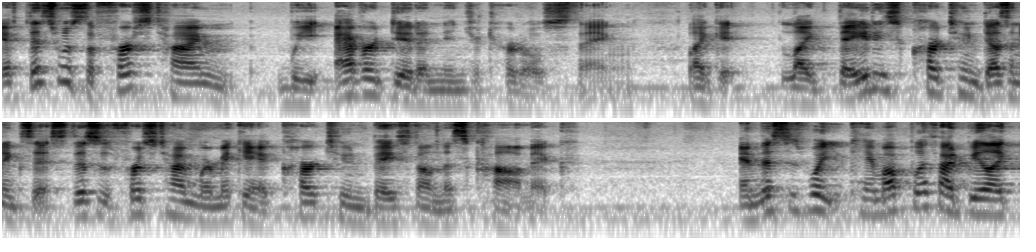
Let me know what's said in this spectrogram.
if this was the first time we ever did a Ninja Turtles thing, like it, like the '80s cartoon doesn't exist. This is the first time we're making a cartoon based on this comic, and this is what you came up with. I'd be like,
